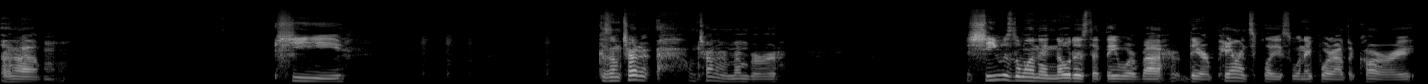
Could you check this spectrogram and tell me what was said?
um, she, because I'm trying to, I'm trying to remember she was the one that noticed that they were by her, their parents' place when they pulled out the car, right?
